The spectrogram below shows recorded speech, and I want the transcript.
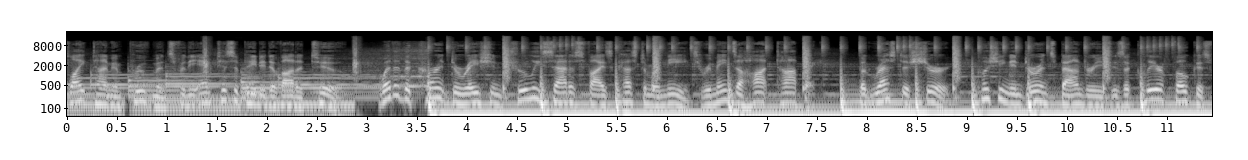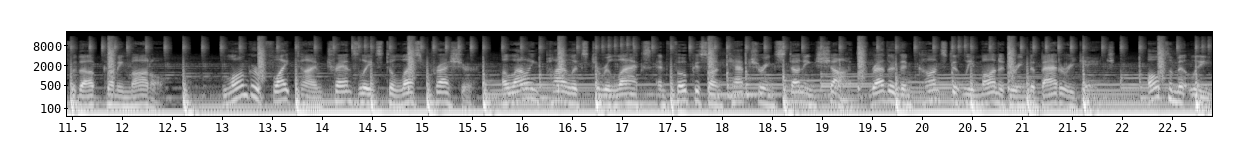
flight time improvements for the anticipated Avata 2. Whether the current duration truly satisfies customer needs remains a hot topic, but rest assured, pushing endurance boundaries is a clear focus for the upcoming model. Longer flight time translates to less pressure, allowing pilots to relax and focus on capturing stunning shots rather than constantly monitoring the battery gauge. Ultimately,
